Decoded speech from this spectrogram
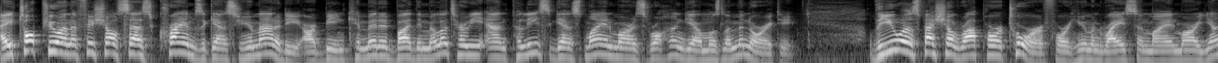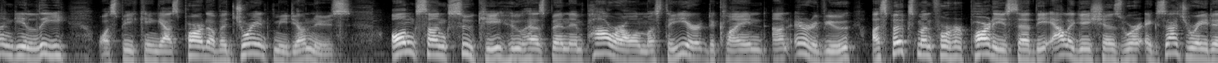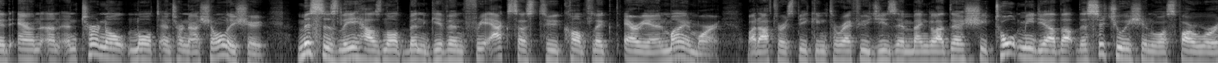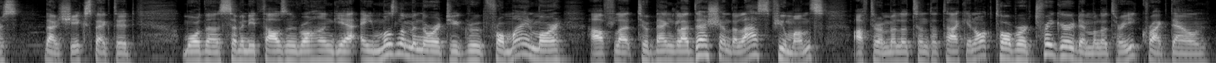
A top UN official says crimes against humanity are being committed by the military and police against Myanmar's Rohingya Muslim minority. The UN Special Rapporteur for Human Rights in Myanmar, Yanghee Lee, was speaking as part of a joint media news. Aung San Suu Kyi, who has been in power almost a year, declined an interview. A spokesman for her party said the allegations were exaggerated and an internal, not international issue. Mrs. Lee has not been given free access to conflict area in Myanmar, but after speaking to refugees in Bangladesh, she told media that the situation was far worse than she expected. More than 70,000 Rohingya, a Muslim minority group from Myanmar, have fled to Bangladesh in the last few months after a militant attack in October triggered a military crackdown.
